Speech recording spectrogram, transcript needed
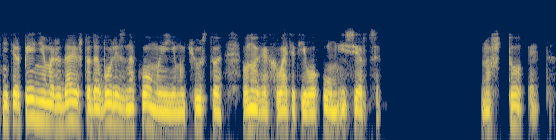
с нетерпением, ожидая, что до боли знакомые ему чувства вновь охватит его ум и сердце. Но что это?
